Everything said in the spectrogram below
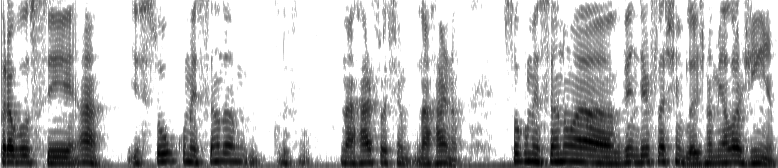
para você. Ah, estou começando a narrar Flash narrar não. Estou começando a vender Flash and Blood na minha lojinha.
